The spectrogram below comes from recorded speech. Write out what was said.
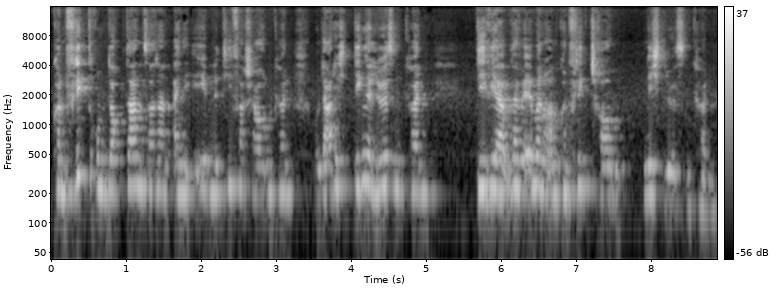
Konflikt rumdoktern, sondern eine Ebene tiefer schauen können und dadurch Dinge lösen können, die wir, wenn wir immer nur am Konflikt schrauben, nicht lösen können.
